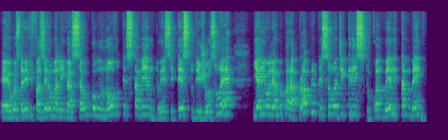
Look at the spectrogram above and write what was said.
é, eu gostaria de fazer uma ligação com o Novo Testamento, esse texto de Josué, e aí olhando para a própria pessoa de Cristo, quando ele também,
